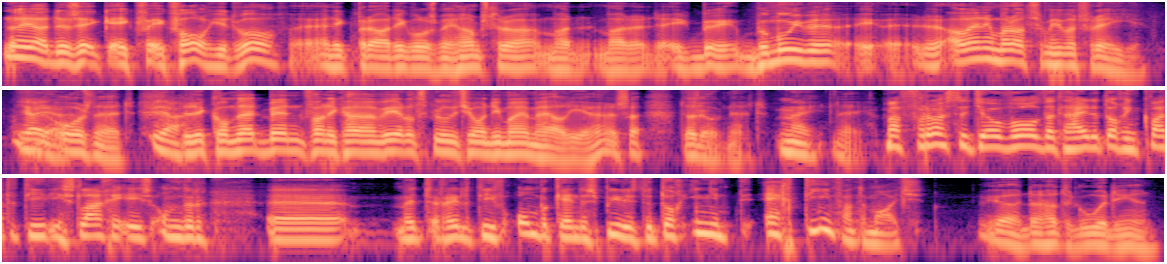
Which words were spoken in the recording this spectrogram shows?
Nou ja, dus ik, ik, ik volg je het wel. En ik praat ik wel eens met Hamstra. Maar, maar ik be- ik bemoei me. eh, Alleen maar als ze me wat vregen. Ja, ja. Oors net. Ja. Dus ik kom net binnen van ik ga een wereldspelletje en die mij hem. Zo- Dat ook net. Nee. Nee. Maar verrast het jou wel dat hij er toch in kwartier in slagen is om er eh, met relatief onbekende spelers er toch in een echt team van te maken? Ja, dat had ik goede dingen.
